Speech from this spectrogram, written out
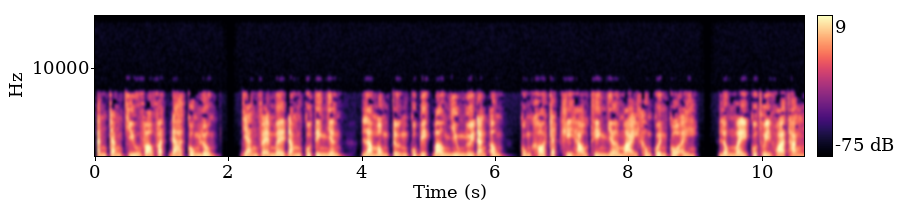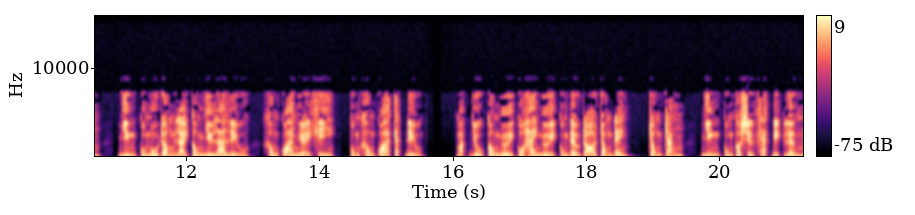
ánh trăng chiếu vào vách đá Côn Lôn, dáng vẻ mê đắm của tiên nhân, là mộng tưởng của biết bao nhiêu người đàn ông, cũng khó trách khi Hạo Thiên nhớ mãi không quên cô ấy. Lông mày của Thùy Hòa thẳng, nhưng của Mu Rong lại cong như lá liễu, không quá nhuệ khí, cũng không quá cách điệu. Mặc dù con người của hai người cũng đều rõ trồng đen, trồng trắng, nhưng cũng có sự khác biệt lớn.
